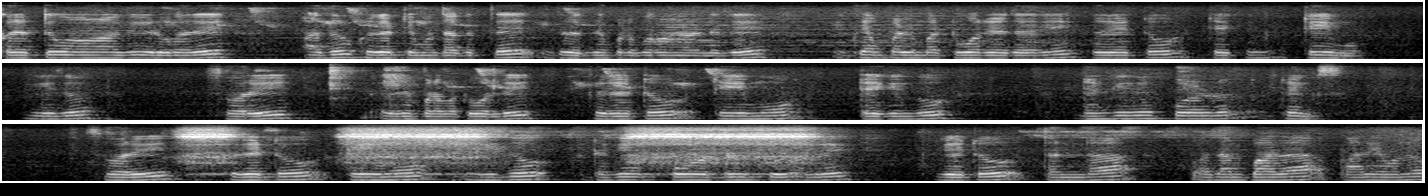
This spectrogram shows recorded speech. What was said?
ಕಲೆಕ್ಟಿವ್ ಆಗಿ ಇಡುವಾಗ ಅದು ಕ್ರಿಕೆಟ್ ಟೀಮ್ ಅಂತ ಆಗುತ್ತೆ. ಇದು ಎಕ್ಸಾಂಪಲ್ ನಂಬರ್ ಒನ್ ಆಗಿದೆ. ಎಕ್ಸಾಂಪಲ್ ನಂಬರ್ ಟೂ ಅಲ್ಲಿ ಹೇಳ್ತಾ ಇದ್ದೀನಿ. ಕ್ರಿಕೆಟು ಟೇಕಿಂಗ್ ಟೀಮು ಇದು ಸಾರಿ ಎಕ್ಸಾಂಪಲ್ ನಂಬರ್ ಟೂ ಅಲ್ಲಿ cricket team taking drinking cold drinks sorry cricket team ಇದು ಡ್ರಿಂಕಿಂಗ್ ಕೋಲ್ಡ್ ಡ್ರಿಂಕ್ಸು ಅಂದರೆ ಕ್ರಿಕೆಟು ತಂಡ ತಂಪಾದ ಪಾನೀಯವನ್ನು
